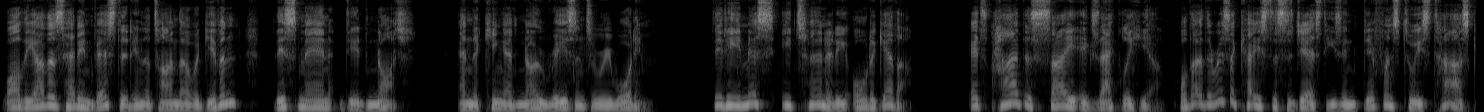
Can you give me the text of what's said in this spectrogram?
While the others had invested in the time they were given, this man did not, and the king had no reason to reward him. Did he miss eternity altogether? It's hard to say exactly here, although there is a case to suggest his indifference to his task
